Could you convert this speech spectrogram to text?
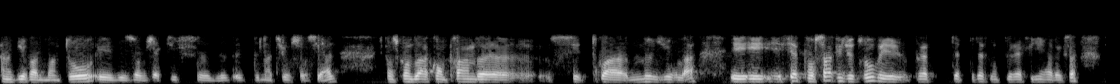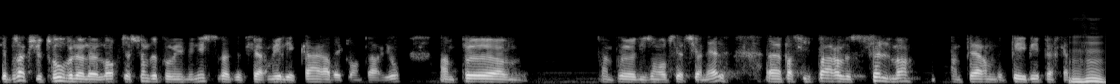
environnementaux et des objectifs de, de nature sociale. Je pense qu'on doit comprendre euh, ces trois mesures-là. Et, et, et c'est pour ça que je trouve, et peut-être qu'on pourrait finir avec ça, c'est pour ça que je trouve l'obsession du Premier ministre de fermer l'écart avec l'Ontario un peu, euh, un peu, disons, obsessionnel, euh, parce qu'il parle seulement en termes de PIB per capita. Mm-hmm.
